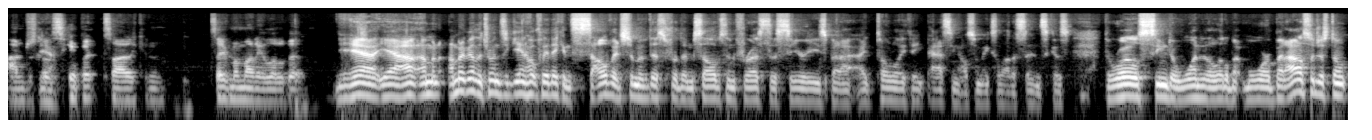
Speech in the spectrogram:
I'm just going to yeah. skip it so I can save my money a little bit. Yeah, yeah, I'm I'm gonna be on the Twins again. Hopefully, they can salvage some of this for themselves and for us this series. But I, I totally think passing also makes a lot of sense because the Royals seem to want it a little bit more. But I also just don't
